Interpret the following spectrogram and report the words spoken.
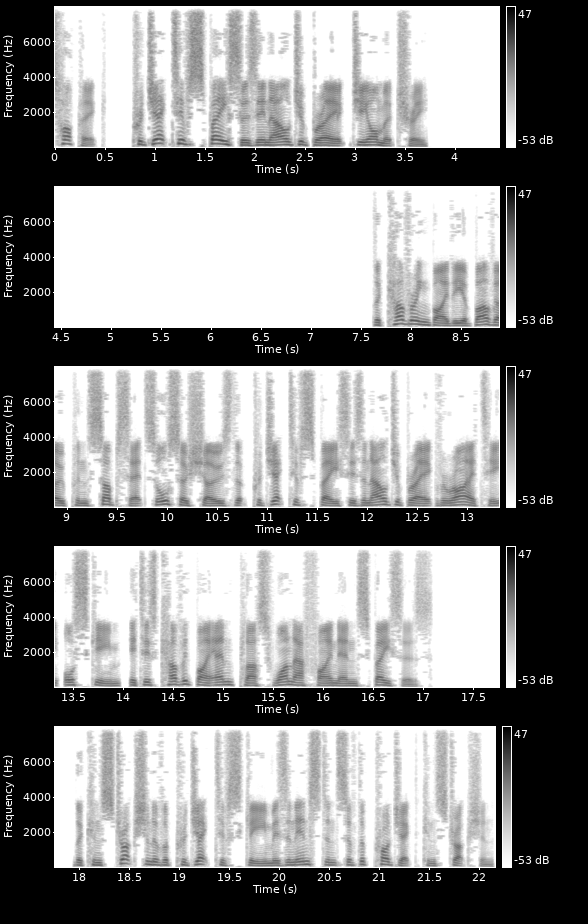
Topic: Projective spaces in algebraic geometry. The covering by the above open subsets also shows that projective space is an algebraic variety or scheme, it is covered by n plus 1 affine n spaces. The construction of a projective scheme is an instance of the Proj construction.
